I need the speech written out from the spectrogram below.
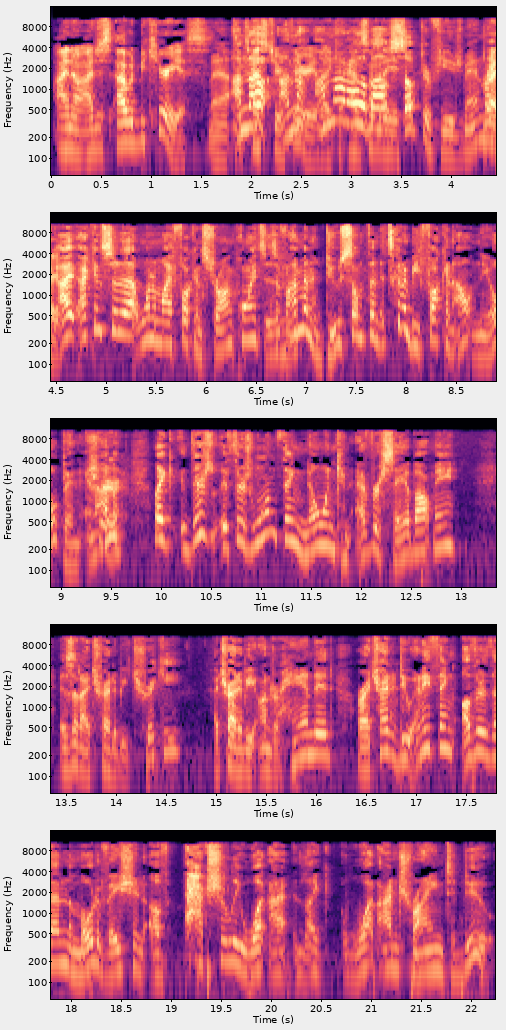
I know. I just I would be curious. Yeah, to I'm test not. your I'm theory. not, I'm like, not all about subterfuge, man. Like Right. Mm-hmm. I, I consider that one of my fucking strong points. Is if I'm going to do something, it's going to be fucking out in the open. And Sure. I'm like, there's if there's one thing no one can ever say about me, is that I try to be tricky. I try to be underhanded, or I try to do anything other than the motivation of actually what I like, what I'm trying to do.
